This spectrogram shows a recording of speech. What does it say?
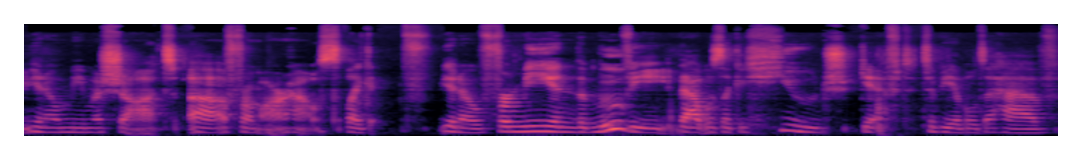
you know Meema shot uh, from our house. Like, you know, for me in the movie, that was like a huge gift to be able to have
